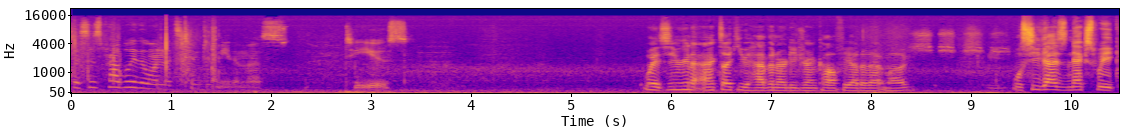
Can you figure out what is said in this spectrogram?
This is probably the one that's tempted me the most to use. Wait, so you're gonna act like you haven't already drank coffee out of that mug? We'll see you guys next week.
